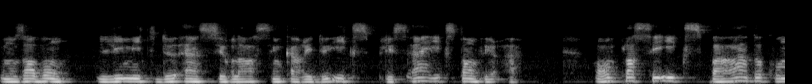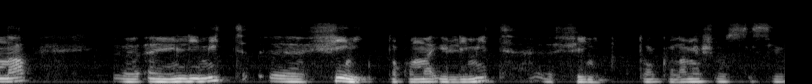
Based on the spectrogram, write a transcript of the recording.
nous avons limite de 1 sur la racine carrée de x plus 1, x tend vers 1. Remplacer x par 1, donc on a euh, une limite euh, finie. Donc on a une limite euh, finie. Donc la même chose, c'est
